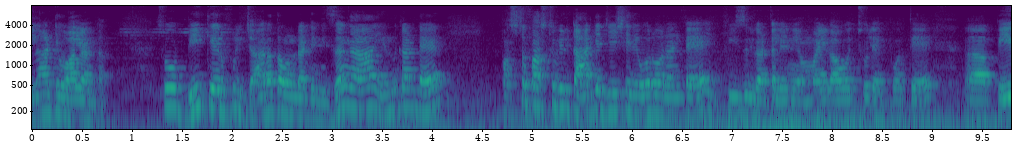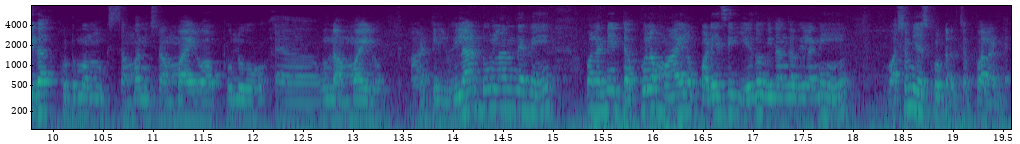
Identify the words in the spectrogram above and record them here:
ఇలాంటి వాళ్ళంట. సో బీ కేర్ఫుల్ జాగ్రత్త ఉండండి. నిజంగా ఎందుకంటే ఫస్ట్ ఫస్ట్ వీళ్ళు టార్గెట్ చేసేది ఎవరు అని అంటే ఫీజులు కట్టలేని అమ్మాయిలు కావచ్చు లేకపోతే పేద కుటుంబంకి సంబంధించిన అమ్మాయిలు అప్పులు ఉన్న అమ్మాయిలు ఆంటీలు ఇలాంటి వాళ్ళందరినీ వాళ్ళని డబ్బుల మాయలు పడేసి ఏదో విధంగా వీళ్ళని వశం చేసుకుంటారు చెప్పాలంటే.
